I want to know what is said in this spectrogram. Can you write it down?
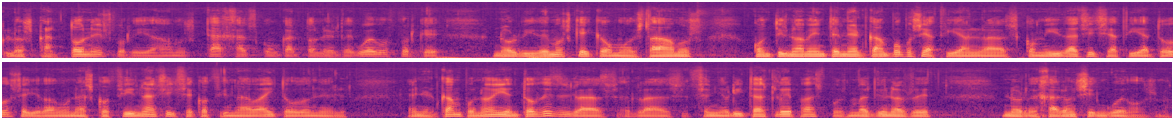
los cartones, porque llevábamos cajas con cartones de huevos, porque no olvidemos que como estábamos continuamente en el campo, pues se hacían las comidas y se hacía todo, se llevaban unas cocinas y se cocinaba y todo en el, en el campo, ¿no? Y entonces las, las señoritas lefas, pues más de una vez nos dejaron sin huevos, ¿no?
